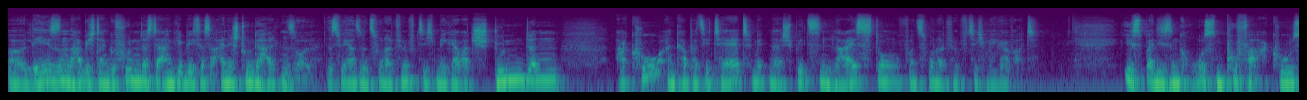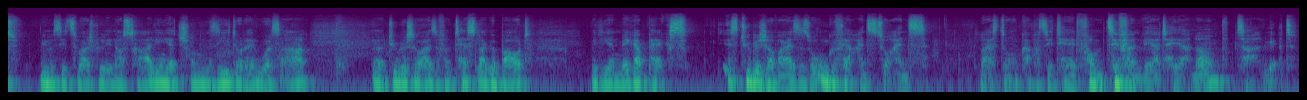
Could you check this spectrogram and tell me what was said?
äh, Lesen habe ich dann gefunden, dass der angeblich das eine Stunde halten soll. Das wäre also ein 250 Megawattstunden Akku an Kapazität mit einer Spitzenleistung von 250 Megawatt. Ist bei diesen großen Pufferakkus, wie man sie zum Beispiel in Australien jetzt schon sieht oder in den USA, äh, typischerweise von Tesla gebaut, mit ihren Megapacks, ist typischerweise so ungefähr 1 zu 1 Leistung und Kapazität vom Ziffernwert her, ne, vom Zahlenwert.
